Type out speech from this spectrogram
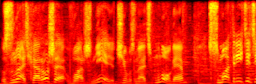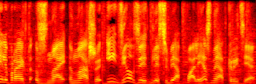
Знать хорошее важнее, чем знать многое. Смотрите телепроект «Знай наше» и делайте для себя полезные открытия.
